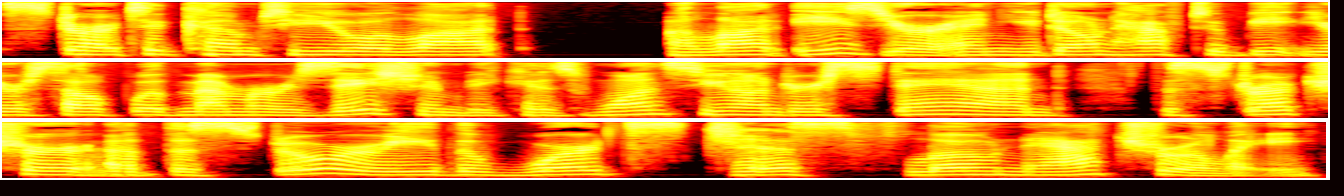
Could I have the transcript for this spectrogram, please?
start to come to you a lot a lot easier and you don't have to beat yourself with memorization because once you understand the structure of the story the words just flow naturally.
